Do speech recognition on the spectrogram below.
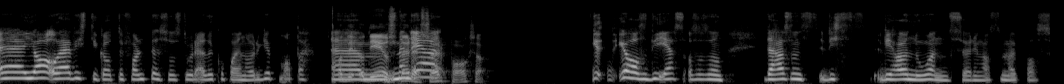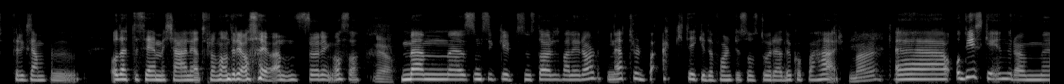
Eh, ja, og jeg visste ikke at det fantes så store edderkopper i Norge, på en måte. Og de, og de er jo men større jeg- sørpå også. Ja, ja, altså, de er altså sånn det her sånn, hvis, Vi har jo noen søringer som hører på oss, for eksempel Og dette ser jeg med kjærlighet, for Andreas er jo en søring også. Ja. Men eh, som sikkert syns det høres veldig rart. Men jeg trodde på ekte ikke det fantes så store edderkopper her. Eh, og de skal jeg innrømme,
